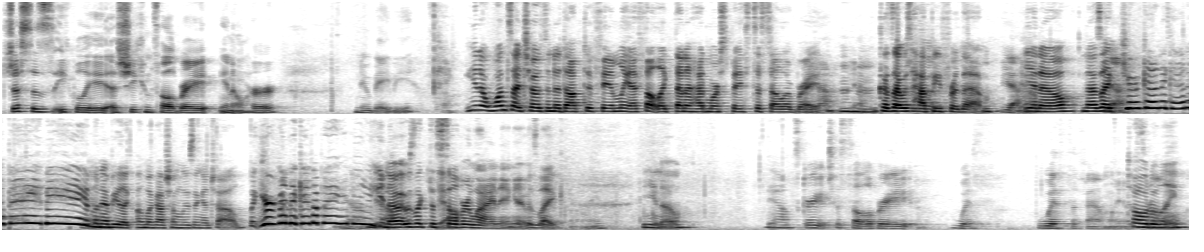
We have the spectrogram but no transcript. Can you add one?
just as equally as she can celebrate, you know, her new baby. So. You know, once I chose an adoptive family, I felt like then I had more space to celebrate. Yeah, mm-hmm. yeah. Because I was happy for them. Yeah. You know? And I was like, Yeah. you're gonna get a baby. And then I'd be like, oh my gosh, I'm losing a child. But you're gonna get a baby. Yeah. You know, it was like the Yeah. silver lining. It was like, you know, Yeah. It's great to celebrate with with the family. as totally. well.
